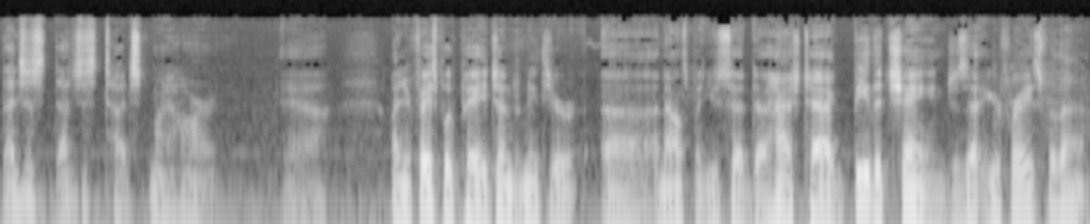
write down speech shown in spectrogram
That just that just touched my heart. Yeah. On your Facebook page, underneath your uh, announcement, you said uh, hashtag be the change. Is that your phrase for that?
